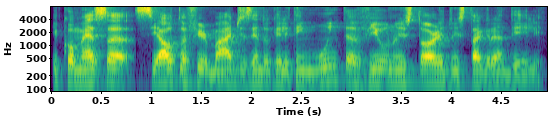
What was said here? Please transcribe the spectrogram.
e começa a se autoafirmar dizendo que ele tem muita view no story do Instagram dele.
